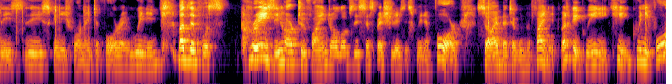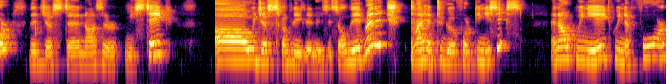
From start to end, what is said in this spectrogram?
this this king h4 knight f4. I'm winning, but that was crazy hard to find all of this, especially this queen f4. So I bet I would not find it. But okay, queen e queen e4. That's just another mistake. Uh, we just completely lose this all the advantage. I had to go for king e6 and now queen e8, queen f4,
